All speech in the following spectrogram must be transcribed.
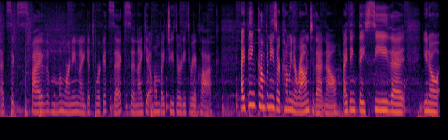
at 6, 5 in the morning, and I get to work at 6, and I get home by 2.30, 3 o'clock. I think companies are coming around to that now. I think they see that, you know,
